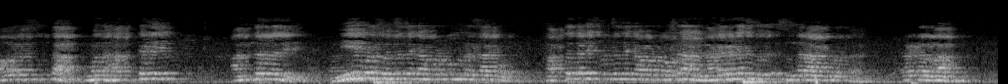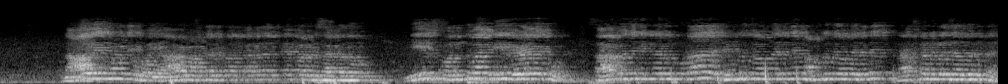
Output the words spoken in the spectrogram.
ಅವರ ಸುತ್ತ ಒಂದು ಹತ್ತಡಿ ಅಂತರದಲ್ಲಿ ನೀವು ಕೂಡ ಸ್ವಚ್ಛತೆ ಕಾಪಾಡ್ಕೊಂಡ್ರೆ ಸಾಕು. ಹತ್ತಡಿ ಸ್ವಚ್ಛತೆ ಕಾಪಾಡ್ಕೊಂಡ್ರೆ ಆ ನಗರನೇ ಸುಂದರ ಆಗ್ಬಿಡುತ್ತೆ. ಕರೆಕ್ಟ್ ಅಲ್ವಾ ನಾವೇನ್ ಮಾಡ್ತೀವಿ ಯಾರು ಮಾತಾಡ್ತಾರೆ ಪೇಪರ್ ಬಿಸಾಕೋದು. ನೀವು ಸ್ವಂತವಾಗಿ ನೀವು ಹೇಳಬೇಕು. ಸಾರ್ವಜನಿಕರು ಕೂಡ ನಿಮ್ದು ಜವಾಬ್ದಾರಿ ಇದೆ, ನಮ್ದು ಜವಾಬ್ದಾರಿ ಇದೆ, ರಾಜಕಾರಣಿಗಳ ಜವಾಬ್ದಾರಿ ಇದೆ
